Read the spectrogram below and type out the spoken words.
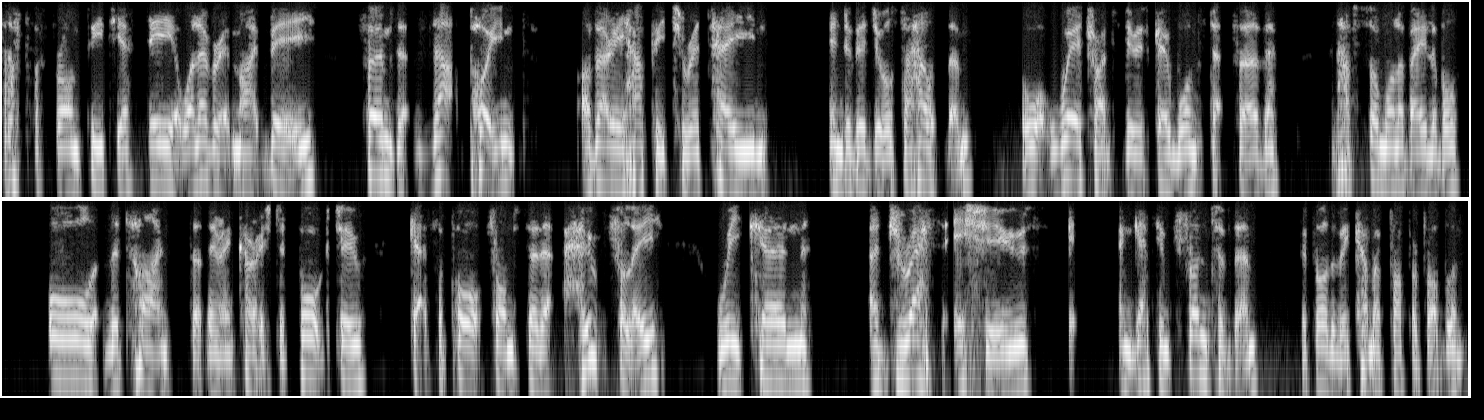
suffer from PTSD or whatever it might be, firms at that point are very happy to retain individuals to help them. But what we're trying to do is go one step further and have someone available all the time that they're encouraged to talk to, get support from, so that hopefully we can address issues and get in front of them before they become a proper problem.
